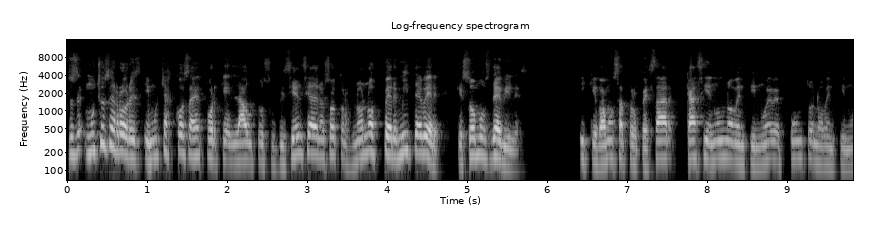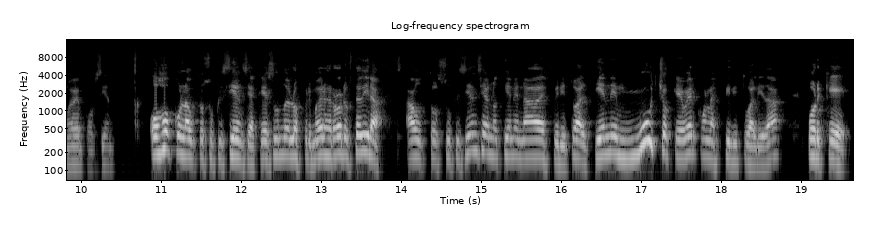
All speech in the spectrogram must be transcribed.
Entonces, muchos errores y muchas cosas es porque la autosuficiencia de nosotros no nos permite ver que somos débiles y que vamos a tropezar casi en un 99.99%. Ojo con la autosuficiencia, que es uno de los primeros errores. Usted dirá, autosuficiencia no tiene nada de espiritual, tiene mucho que ver con la espiritualidad, porque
